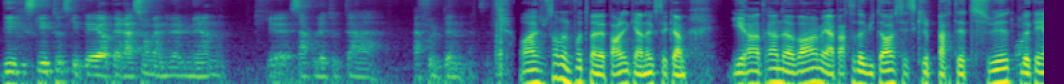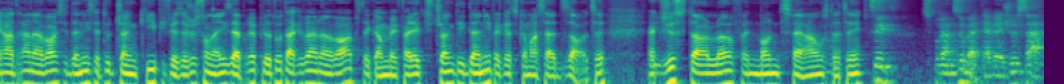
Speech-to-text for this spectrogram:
dérisquer tout ce qui était opération manuelle humaine, puis que ça roulait tout le temps à, full pin. Ouais, je me semble une fois, tu m'avais parlé qu'il y en a c'est comme. Il rentrait à 9h, mais à partir de 8h, ses scripts partaient tout de suite. Puis là, Ouais. quand il rentrait à 9h, ses données, c'était tout chunky, puis il faisait juste son analyse après. Puis là, toi, t'arrivais à 9h, puis c'était comme, il fallait que tu chunkes tes données, fait que là, tu commençais à 10h, tu sais. Fait que juste cette heure-là fait une bonne différence, là, tu sais. Tu pourrais me dire, ben, t'avais juste à,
